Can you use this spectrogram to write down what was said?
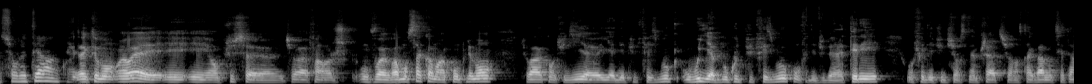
sur le terrain. Exactement, ouais, et, et, en plus, euh, tu vois, enfin, on voit vraiment ça comme un complément. Tu vois, quand tu dis euh, il y a des pubs Facebook, oui, il y a beaucoup de pubs Facebook. On fait des pubs à la télé, on fait des pubs sur Snapchat, sur Instagram, etc.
